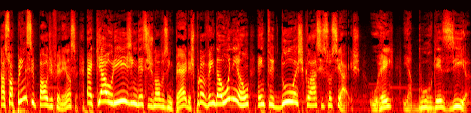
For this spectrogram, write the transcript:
A sua principal diferença é que a origem desses novos impérios provém da união entre duas classes sociais, o rei e a burguesia.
